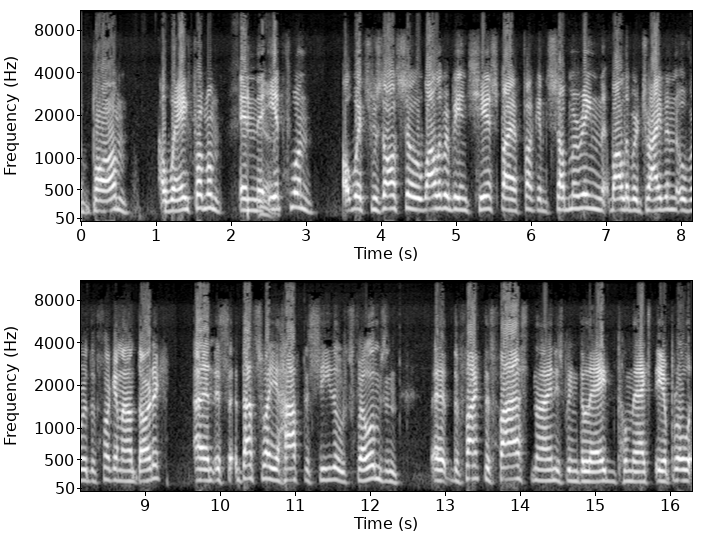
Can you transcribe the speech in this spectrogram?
bomb away from him in the Yeah. eighth one, which was also while they were being chased by a fucking submarine while they were driving over the fucking Antarctic. And it's that's why you have to see those films and. Uh, the fact that Fast Nine has been delayed until next April,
